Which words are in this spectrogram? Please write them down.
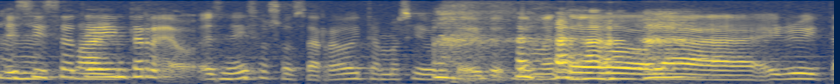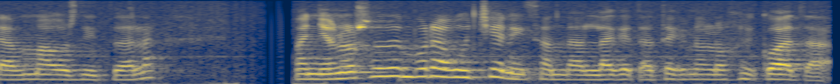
Ez Mhm, izatea bai. internet, ez nahiz oso zerra, hogeita amasei urte ditut, emateo hola, iruita maus ditu dela. Baina oso denbora gutxian izan da aldaketa teknologikoa eta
